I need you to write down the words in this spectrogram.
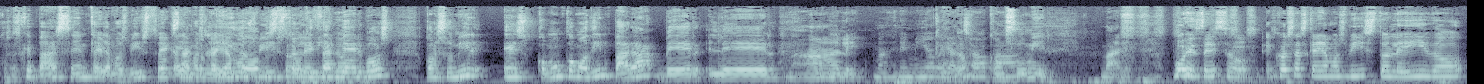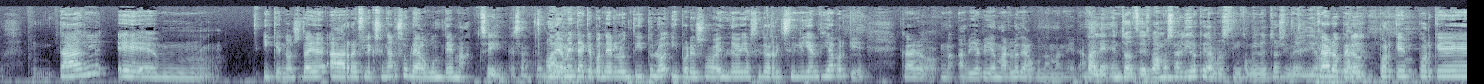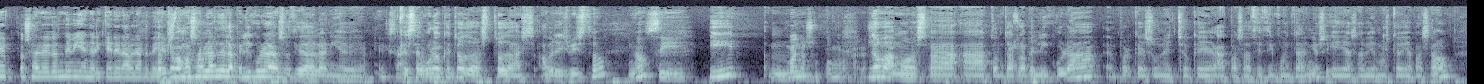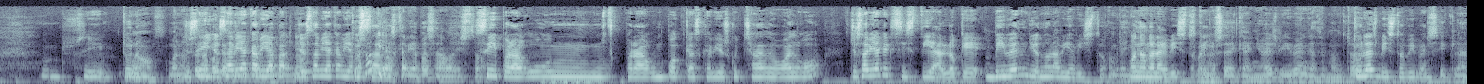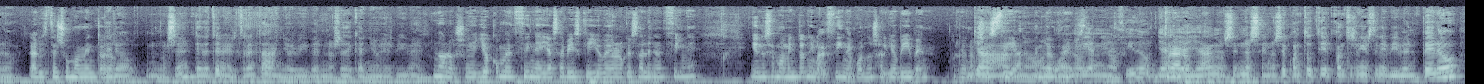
Cosas que pasen, que, Que- hayamos visto, exacto, que hayamos que leído, hayamos visto, visto, verbos. Consumir es como un comodín para ver, leer. Vale, madre mía, vaya Claro, chapa. consumir. Vale, pues eso, cosas que hayamos visto, leído, tal, eh, y que nos dé a reflexionar sobre algún tema. Sí, exacto. Obviamente vale. hay que ponerlo en título y por eso el de hoy ha sido resiliencia, porque, claro, había que llamarlo de alguna manera. Vale, entonces vamos al lío que llevamos cinco minutos y medio. Claro, pero Vale. ¿por qué, por qué- o sea, ¿de dónde viene el querer hablar de Porque esto? vamos a hablar de la película La Sociedad de la Nieve. Exacto. Que seguro que todos, todas habréis visto, ¿no? Sí, Y. mm, bueno, supongo. No vamos a, a contar la película porque es un hecho que ha pasado hace 50 años y que ya sabíamos que había pasado. Sí. Tú bueno, no. Bueno, yo sí, no, yo sabía que había, 50 pa- años, ¿no? yo sabía que había ¿Tú pasado. sabías que había pasado esto? Sí, por algún, por algún podcast que había escuchado o algo. Yo sabía que existía. Lo que Viven yo no la había visto. Hombre, bueno, ya, no la he visto, es que no sé de qué año es, Viven, ya hace un montón. ¿Tú la has visto, Viven? Sí, claro. La viste en su momento, ¿no? Pero no sé, debe tener 30 años Viven, no sé de qué año es Viven. No lo sé. Yo como el cine, ya sabéis que yo veo lo que sale en el cine. Yo en ese momento no iba al cine cuando salió Viven, porque no ya, existía. no, Entonces, igual no había ni nacido. Ya, Claro. ya, ya, no sé, no sé, no sé cuánto cuántos años tiene Viven, pero,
